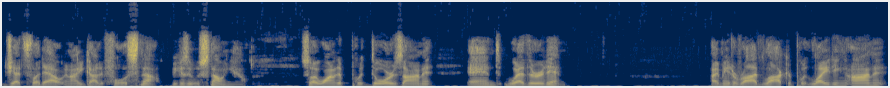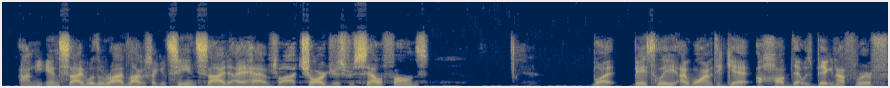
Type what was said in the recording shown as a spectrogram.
jet sled out and I got it full of snow because it was snowing out. So I wanted to put doors on it and weather it in. I made a rod locker, put lighting on it on the inside with a rod locker so I could see inside. I have uh, chargers for cell phones. But basically, I wanted to get a hub that was big enough where if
